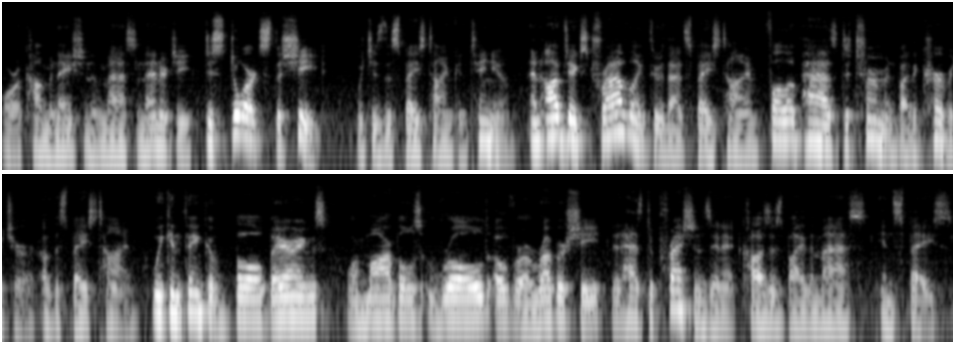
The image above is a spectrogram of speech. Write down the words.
or a combination of mass and energy, distorts the sheet which is the space-time continuum, and objects traveling through that space-time follow paths determined by the curvature of the space-time. We can think of ball bearings or marbles rolled over a rubber sheet that has depressions in it caused by the mass in space.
